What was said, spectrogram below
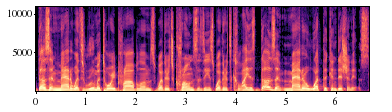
doesn't matter it's rheumatoid problems, whether it's Crohn's disease, whether it's colitis, doesn't matter what the condition is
